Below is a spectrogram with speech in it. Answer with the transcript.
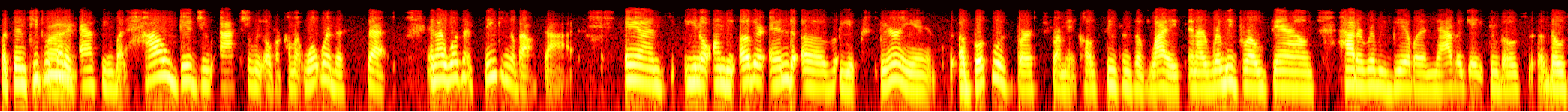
but then people right. started asking, but how did you actually overcome it? What were the steps? And I wasn't thinking about that. And, you know, on the other end of the experience, a book was birthed from it called Seasons of Life. And I really broke down how to really be able to navigate through those those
